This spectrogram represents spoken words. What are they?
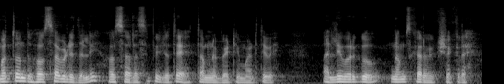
ಮತ್ತೊಂದು ಹೊಸ ವಿಡಿಯೋದಲ್ಲಿ ಹೊಸ ರೆಸಿಪಿ ಜೊತೆ ತಮ್ಮನ್ನ ಭೇಟಿ ಮಾಡ್ತೀವಿ. ಅಲ್ಲಿವರೆಗೂ ನಮಸ್ಕಾರ ವೀಕ್ಷಕರೇ.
